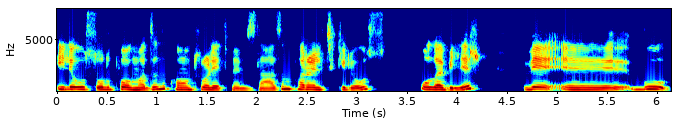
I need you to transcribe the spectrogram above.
ileus olup olmadığını kontrol etmemiz lazım. Paralitik ileus olabilir ve e, bu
